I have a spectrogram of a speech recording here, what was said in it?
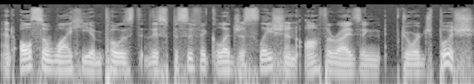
and also why he imposed the specific legislation authorizing George Bush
